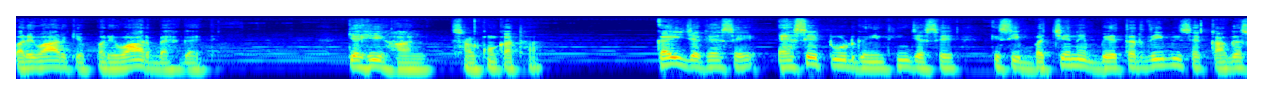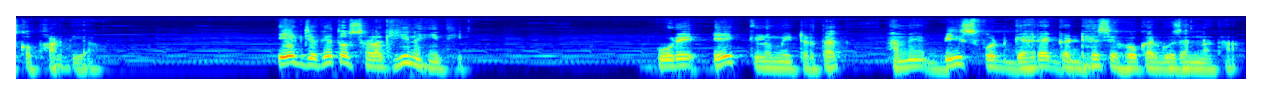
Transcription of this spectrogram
परिवार के परिवार बह गए थे। यही हाल सड़कों का था। कई जगह से ऐसे टूट गई थीं जैसे किसी बच्चे ने बेतरतीबी से कागज़ को फाड़ दिया। एक जगह तो सड़क ही नहीं थी। पूरे एक किलोमीटर तक हमें 20 फुट गहरे गड्ढे से होकर गुजरना था।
